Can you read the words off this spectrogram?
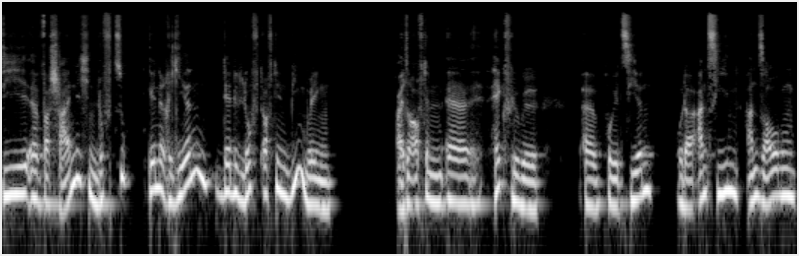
die äh, wahrscheinlich einen Luftzug generieren, der die Luft auf den Beamwing, also auf den äh, Heckflügel äh, projizieren oder anziehen, ansaugen,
